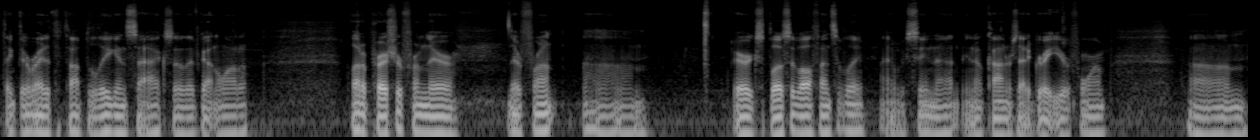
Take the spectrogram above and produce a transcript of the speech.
I think they're right at the top of the league in sacks, so they've gotten a lot of a lot of pressure from their their front. Um, very explosive offensively, and we've seen that. You know, Conner's had a great year for him. Um,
